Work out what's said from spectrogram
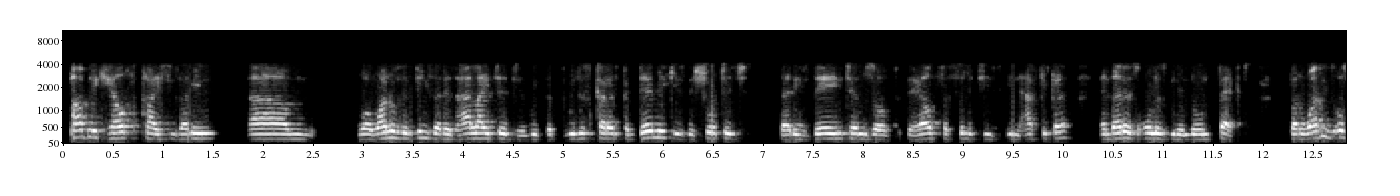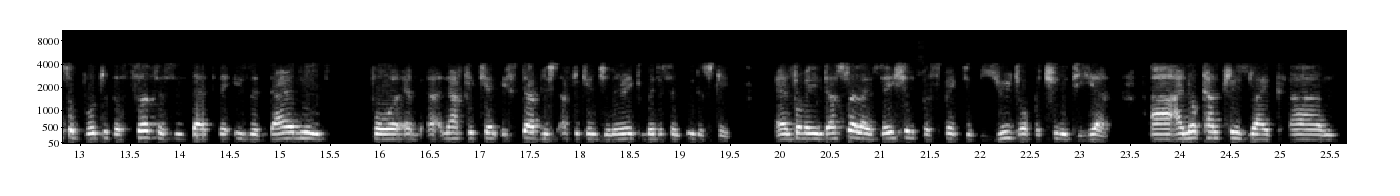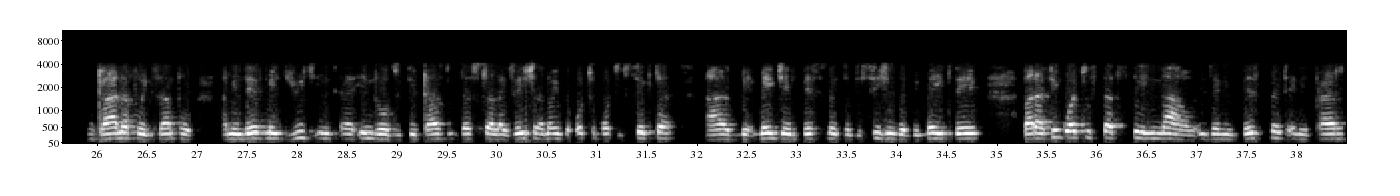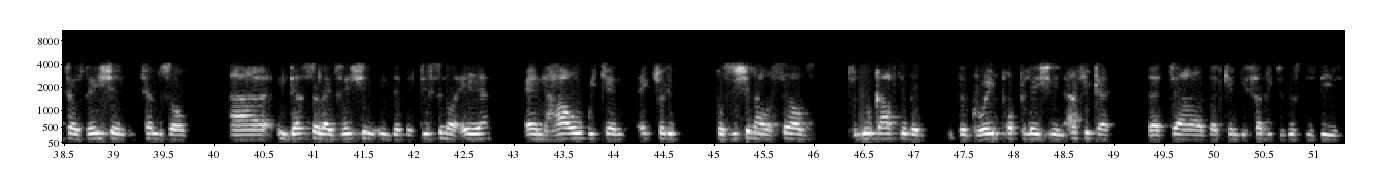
Public health crisis. I mean, um, well, one of the things that is highlighted with, the, with this current pandemic is the shortage that is there in terms of the health facilities in Africa, and that has always been a known fact. But what is also brought to the surface is that there is a dire need for an African, established African generic medicine industry. And from an industrialization perspective, huge opportunity here. Uh, I know countries like um, Ghana, for example, I mean, they've made huge in, uh, inroads with regards to industrialization. I know in the automotive sector, uh, major investments and decisions have been made there. But I think what you start seeing now is an investment and a prioritization in terms of uh, industrialization in the medicinal area and how we can actually position ourselves to look after the, the growing population in Africa that, uh, that can be subject to this disease.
